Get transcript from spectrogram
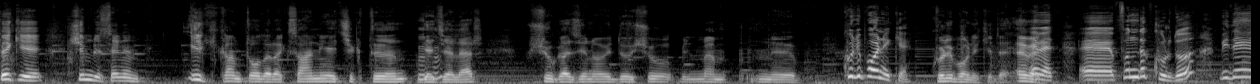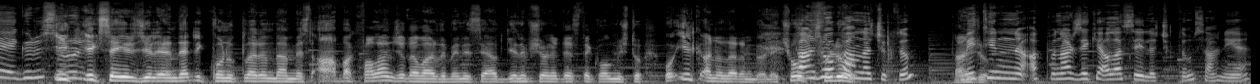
Peki şimdi senin ilk kanto olarak sahneye çıktığın geceler şu gazinoydu, şu bilmem e, Kulüp 12. Kulüp 12'de. Evet. Evet. e, fındık kurdu. Bir de Gürül Surur. İlk, ilk seyircilerinden, ilk konuklarından mesela aa bak falanca da vardı beni seyahat gelip şöyle destek olmuştu. O ilk anılarım böyle çok Tanju flu. Okan'la çıktım. Tanju- Metin Akpınar, Zeki Alasya ile çıktım sahneye.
